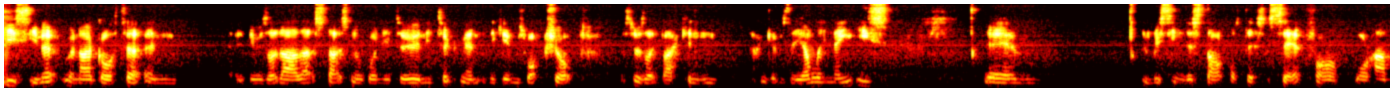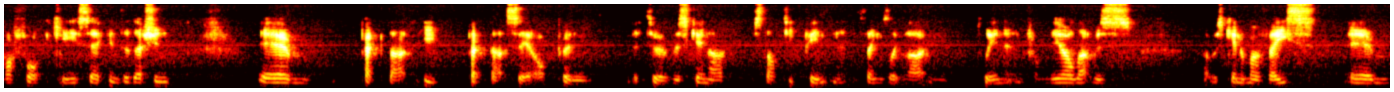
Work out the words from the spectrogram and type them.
he seen it when I got it, and he was like, "Ah, that's that's not going to do." And he took me into the Games Workshop. This was like back in, I think it was the early nineties. Um, and we seen the start of this set for Warhammer 40k Second Edition. Um, picked that he picked that set up, and the two of us kind of started painting it and things like that, and playing it. And from there, that was that was kind of my vice. Um,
